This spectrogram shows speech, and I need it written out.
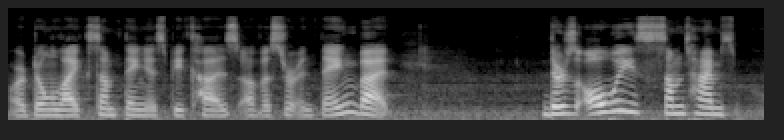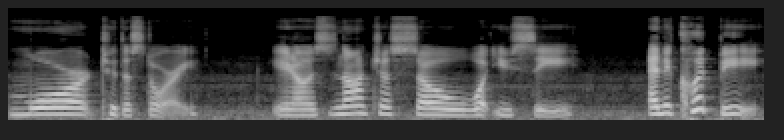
or don't like something is because of a certain thing but there's always sometimes more to the story. You know it's not just so what you see. And it could be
